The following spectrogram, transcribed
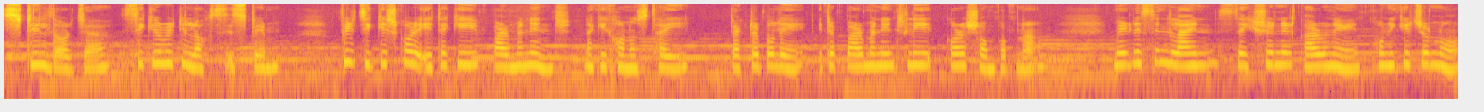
স্টিল দরজা, সিকিউরিটি লক সিস্টেম। ফির জিজ্ঞেস করে, এটা কি পার্মানেন্ট নাকি ক্ষণস্থায়ী? ডাক্তার বলে, এটা পার্মানেন্টলি করা সম্ভব না। মেডিসিন লাইন সেকশনের কারণে ক্ষণিকের জন্য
